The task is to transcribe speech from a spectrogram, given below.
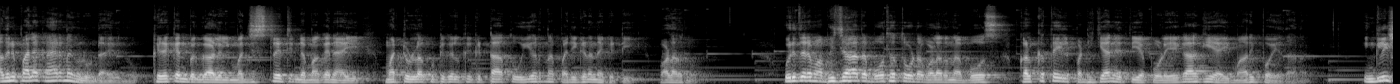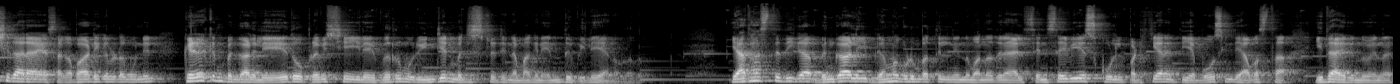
അതിന് പല കാരണങ്ങളുണ്ടായിരുന്നു. കിഴക്കൻ ബംഗാളിൽ മജിസ്ട്രേറ്റിന്റെ മകനായി മറ്റുള്ള കുട്ടികൾക്ക് കിട്ടാത്ത ഉയർന്ന പരിഗണന കിട്ടി വളർന്നു. ഒരുതരം അഭിജാത ബോധത്തോടെ വളർന്ന ബോസ് കൽക്കത്തയിൽ പഠിക്കാനെത്തിയപ്പോൾ ഏകാഗിയായി മാറിപ്പോയതാണ്. ഇംഗ്ലീഷുകാരായ സഹപാഠികളുടെ മുന്നിൽ കിഴക്കൻ ബംഗാളിലെ ഏതോ പ്രവിശ്യയിലെ വെറും ഒരു ഇന്ത്യൻ മജിസ്ട്രേറ്റിന്റെ മകൻ എന്ത് വിലയാണുള്ളത്? യാഥാസ്ഥിതിക ബംഗാളി ബ്രഹ്മകുടുംബത്തിൽ നിന്ന് വന്നതിനാൽ സെന്റ് സേവിയേഴ്സ് സ്കൂളിൽ പഠിക്കാനെത്തിയ ബോസിന്റെ അവസ്ഥ ഇതായിരുന്നുവെന്ന്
